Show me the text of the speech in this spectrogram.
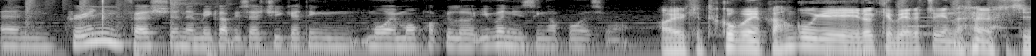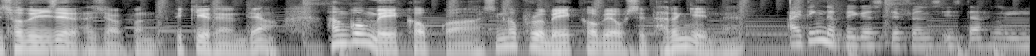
And Korean fashion and makeup is actually getting more and more popular even in Singapore as well. 어, 이렇게 듣고 보니까 한국이 이렇게 매력적인 나라인지 저도 이제 다시 한번 느끼게 되는데요. 한국 메이크업과 싱가포르 메이크업에 혹시 다른 게 있나요? I think the biggest difference is definitely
